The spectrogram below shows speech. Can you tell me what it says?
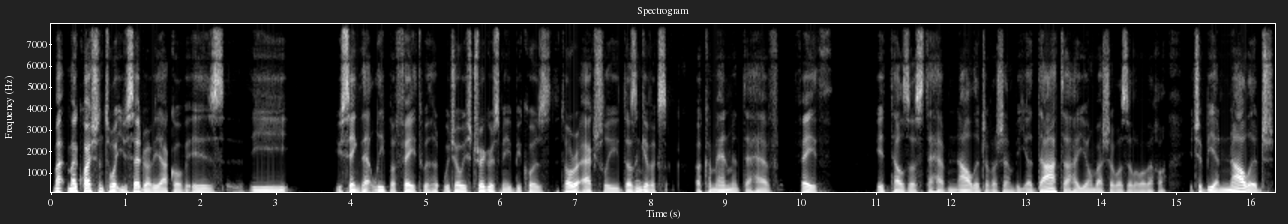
My, my question to what you said, Rabbi Yaakov, is the you saying that leap of faith, with, which always triggers me because the Torah actually doesn't give us a commandment to have faith. It tells us to have knowledge of Hashem. V'yadata hayom b'asher v'aseh levavecha. It should be a knowledge.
